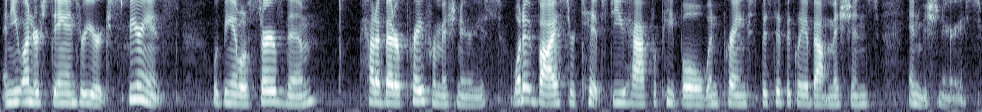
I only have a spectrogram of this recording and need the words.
and you understand through your experience with being able to serve them how to better pray for missionaries. What advice or tips do you have for people when praying specifically about missions and missionaries?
